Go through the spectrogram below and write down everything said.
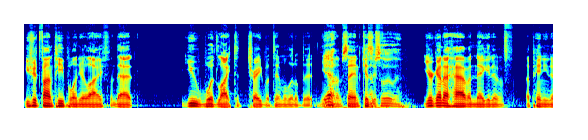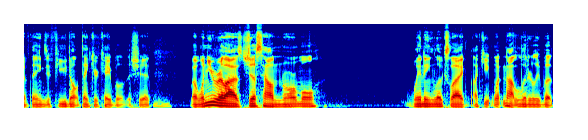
you should find people in your life that you would like to trade with them a little bit. You Yeah. know what I'm saying? Because Absolutely. you're gonna have a negative opinion of things if you don't think you're capable of the shit. Mhm. But when you realize just how normal winning looks like, like you, not literally, but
